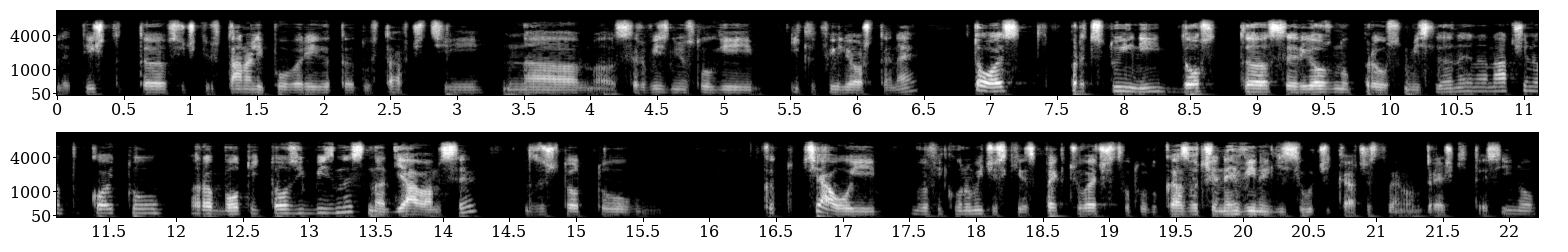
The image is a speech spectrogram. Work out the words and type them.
летищата, всички останали по веригата, доставчици на сервизни услуги и какви ли още не. Тоест, предстои ни доста сериозно преосмислене на начина по който работи този бизнес. Надявам се, защото като цяло и в економически аспект човечеството доказва, че не винаги се учи качествено от грешките си, но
